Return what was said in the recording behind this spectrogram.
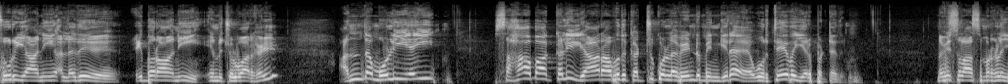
சூரியானி அல்லது இப்ரானி என்று சொல்வார்கள். அந்த மொழியை சஹாபாக்களில் யாராவது கற்றுக்கொள்ள வேண்டும் என்கிற ஒரு தேவை ஏற்பட்டது. நபிசுலாசமர்கள்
